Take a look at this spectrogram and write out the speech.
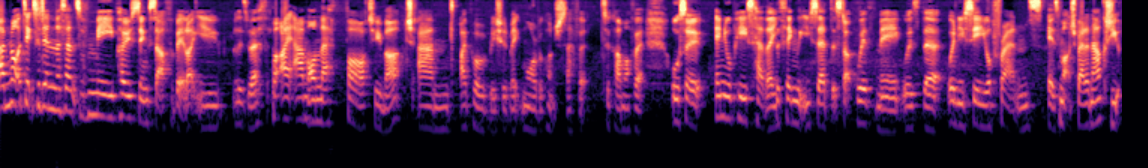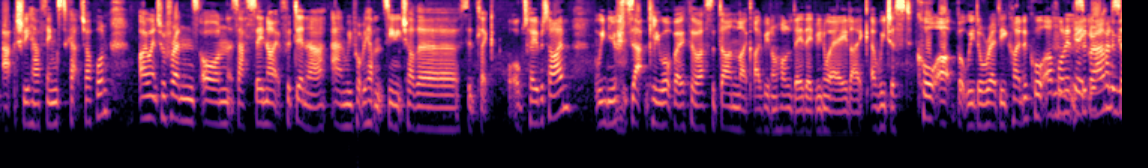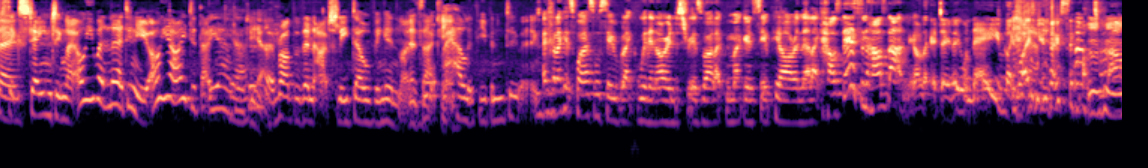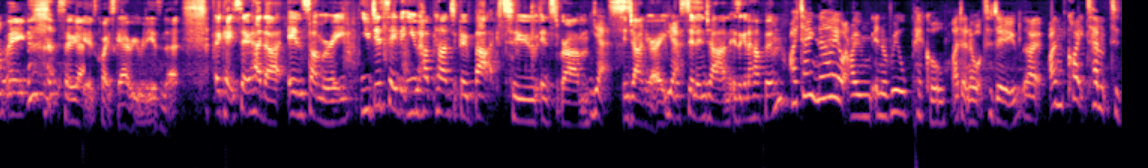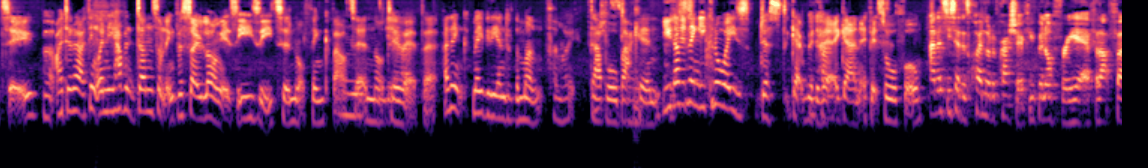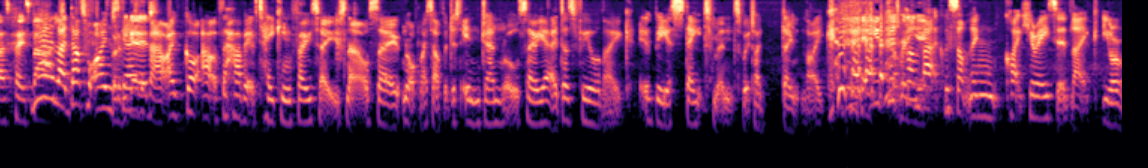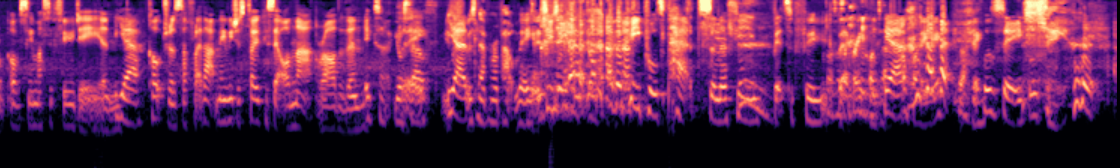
I'm not addicted in the sense of me posting stuff, a bit like you, Elizabeth, but I am on there far too much, and I probably should make more of a conscious effort to come off it. Also, in your piece, Heather, the thing that you said that stuck with me was that when you see your friends, it's much better now because you actually have things to catch up on. I went to a friend's on Saturday night for dinner, and we probably haven't seen each other since like October time. We knew exactly what both of us had done. Like I'd been on holiday, they'd been away, like, and we just caught up, but we'd already kind of caught up on Yeah, Instagram. you're kind of so just exchanging like, oh, you went there, didn't you? Oh, yeah, I did that. Yeah, Yeah. Did Yeah. that," rather than actually delving in. Like, Exactly. what the hell have you been doing? I feel like it's worse also like within our industry as well. Like we might go and see a PR and they're like, "How's this and how's that?" And I'm like, "I don't know your name. Like, why do you know so much mm-hmm. about me?" So yeah, it's quite scary, really, isn't it? Okay, so Heather, in summary, you did say that you had planned to go back to Instagram. Yes. In January. You're Yes. still in Jan. Is it going to happen? I don't know. I'm in a real pickle. I don't know what to do. Like, I'm quite tempted to, but I don't know. I think when you haven't done something for so long, it's easy to not think about it and not do mm, it. But I think maybe the end of the month, I might dabble back in. You, that's the thing. You can always just get rid of it again if it's awful. And as you said, there's quite a lot of pressure if you've been off for a year for that first post back. Yeah, like that's what I'm scared about. I've got out of the habit of taking photos now, so not of myself, but just in general. So yeah, it does feel like it'd be a statement, which I don't like. you could really come you. back with something quite curated. Like you're obviously a massive foodie and Yeah. culture and stuff like that. Maybe just focus it on that rather than exactly Yourself. Yeah, it was never about me. It's usually other people's pets and a few bits of food. Sounds like great content. Yeah. I'll follow you. Lovely. We'll see. We'll see.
